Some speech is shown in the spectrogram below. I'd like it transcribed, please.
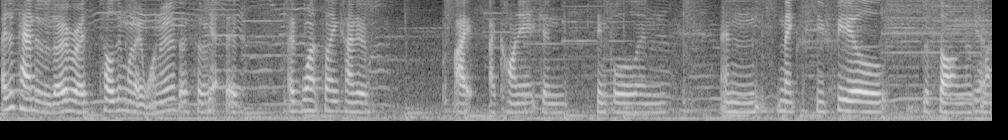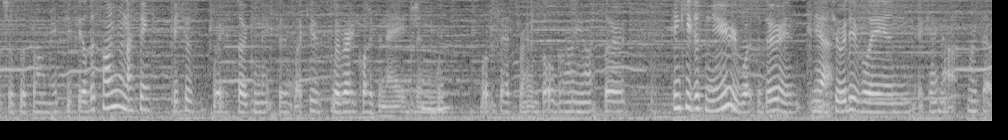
I just handed it over. I told him what I wanted. I sort of Yeah. said I'd want something kind of I- iconic and simple and and makes you feel the song as Yeah. much as the song makes you feel the song. And I think because we're so connected, like we're very close in age and we were best friends all growing up. So I think he just knew what to do in, Yeah. intuitively, and it came out worked out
